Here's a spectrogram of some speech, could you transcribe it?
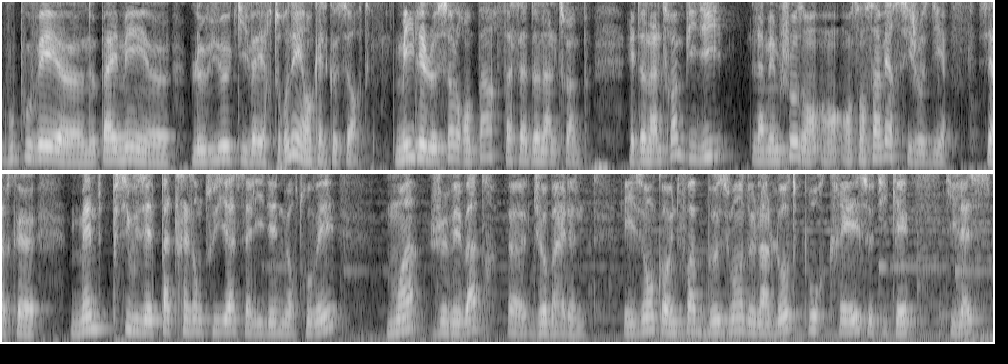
vous pouvez ne pas aimer le vieux qui va y retourner en quelque sorte, mais il est le seul rempart face à Donald Trump. Et Donald Trump, il dit la même chose en, sens inverse, si j'ose dire. C'est-à-dire que même si vous n'êtes pas très enthousiaste à l'idée de me retrouver, moi, je vais battre euh, Joe Biden. Et ils ont encore une fois besoin de l'un de l'autre pour créer ce ticket qui laisse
